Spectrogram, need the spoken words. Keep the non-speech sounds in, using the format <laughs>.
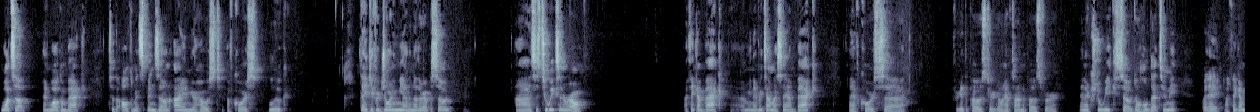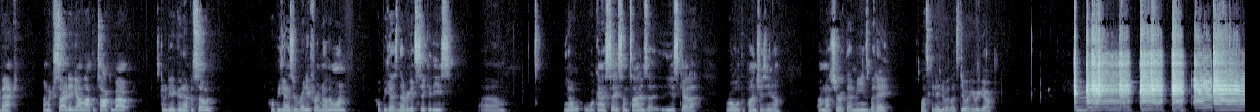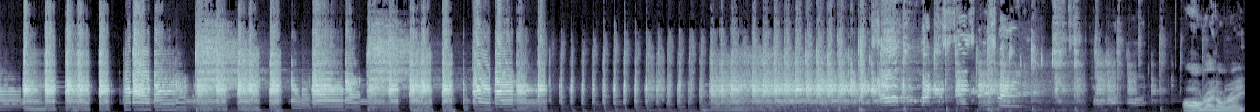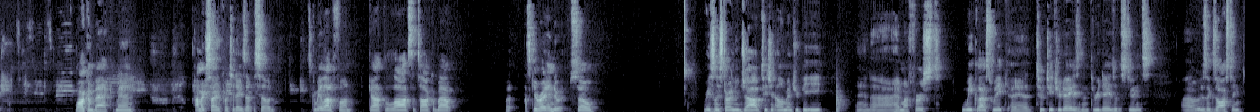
What's up, and welcome back to the Ultimate Spin Zone. I am your host, of course, Luke. Thank you for joining me on another episode. Uh, this is two weeks in a row. I think I'm back. I mean, every time I say I'm back, I, of course, uh, forget to post or don't have time to post for an extra week, so don't hold that to me. But hey, I think I'm back. I'm excited, got a lot to talk about. It's going to be a good episode. Hope you guys are ready for another one. Hope you guys never get sick of these. Um, you know, what can I say? Sometimes uh, you just got to roll with the punches, you know? I'm not sure what that means, but hey, let's get into it. Let's do it. Here we go. All right, all right. Welcome back, man. I'm excited for today's episode. It's going to be a lot of fun. Got lots to talk about, but let's get right into it. So, recently started a new job teaching elementary PE, and uh, I had my first week last week. I had two teacher days and then three days with the students. Uh, it was exhausting.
